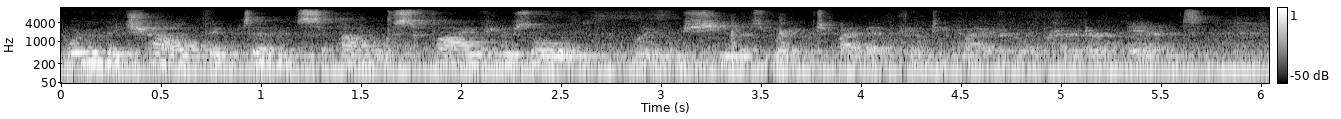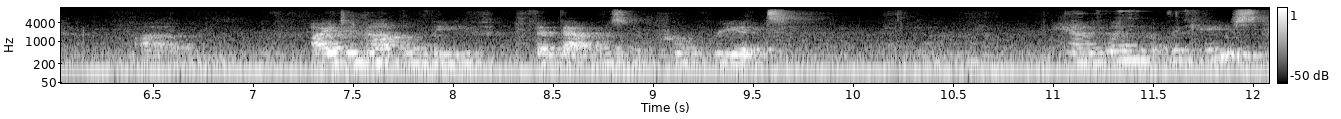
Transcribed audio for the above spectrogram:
one of the child victims um, was five years old when she was raped by that 55-year-old predator. And um, I did not believe that that was an appropriate handling of the case.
